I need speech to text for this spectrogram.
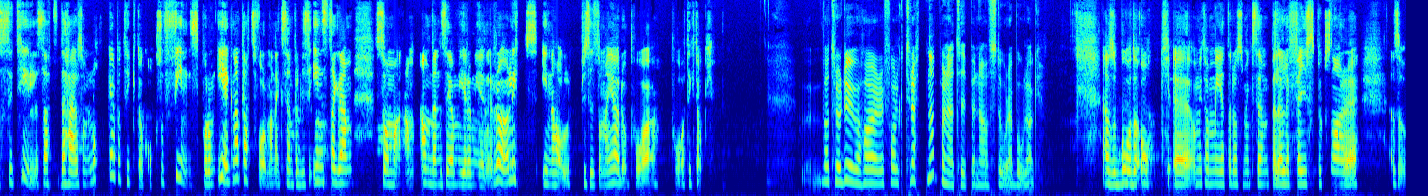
se till så att det här som lockar på TikTok också finns på de egna plattformarna, exempelvis Instagram som använder sig av mer och mer rörligt innehåll, precis som man gör då på, på TikTok. Vad tror du, har folk tröttnat på den här typen av stora bolag? Alltså både och. Eh, om vi tar Meta då som exempel, eller Facebook snarare. Alltså,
